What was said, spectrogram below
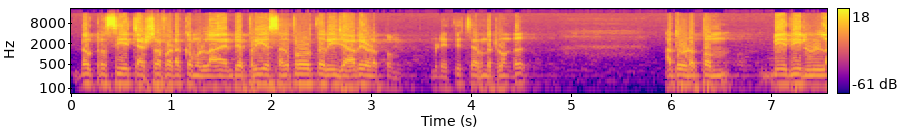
ഡോക്ടർ സി എച്ച് അഷ്റഫ് അടക്കമുള്ള എന്റെ പ്രിയ സഹപ്രവർത്തകർ ഈ ജാഥയോടൊപ്പം ഇവിടെ എത്തിച്ചേർന്നിട്ടുണ്ട്. അതോടൊപ്പം വേദിയിലുള്ള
